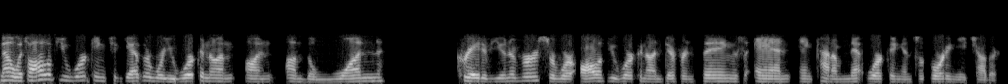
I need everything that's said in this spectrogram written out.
Now, with all of you working together, were you working on on on the one creative universe, or were all of you working on different things and and kind of networking and supporting each other?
